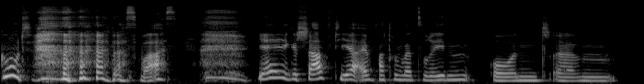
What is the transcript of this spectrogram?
Gut, das war's. Yay, geschafft, hier einfach drüber zu reden. Und ähm,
